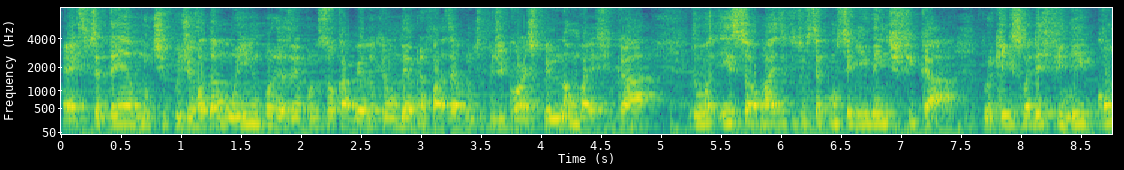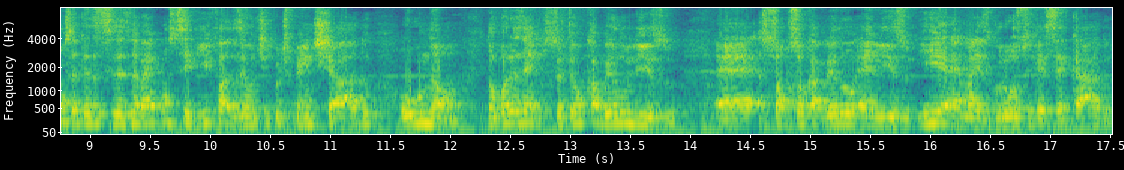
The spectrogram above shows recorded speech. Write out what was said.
É, se você tem algum tipo de rodamuinho, por exemplo, no seu cabelo que não dê para fazer algum tipo de corte porque ele não vai ficar. Então isso é o mais difícil você conseguir identificar, porque isso vai definir com certeza se você vai conseguir fazer um tipo de penteado ou não. Então, por exemplo, se você tem o cabelo liso, é, só que seu cabelo é liso e é mais grosso e ressecado,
